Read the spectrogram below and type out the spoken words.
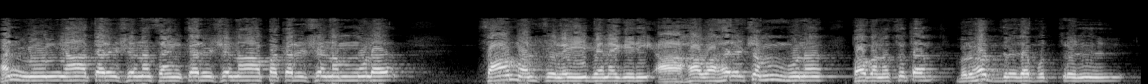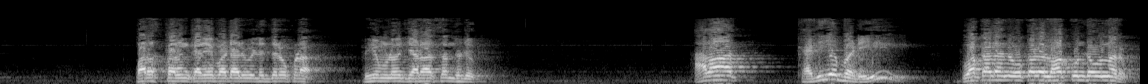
అన్యోన్యాకర్షణ సంకర్షణాపకర్షణమ్ముల సామల్సులై బెనగిరి ఆహవహర్షంబున పవనసుత బృహద్రథ పుత్రుల్ పరస్పరం కలియబడ్డారు వీళ్ళిద్దరూ కూడా. భీముడు జరాసంధుడు. అలా కలియబడి ఒకళ్ళని ఒకళ్ళు లాక్కుంటూ ఉన్నారు.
